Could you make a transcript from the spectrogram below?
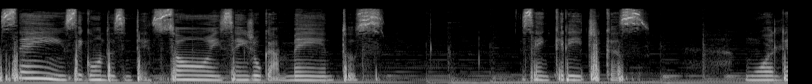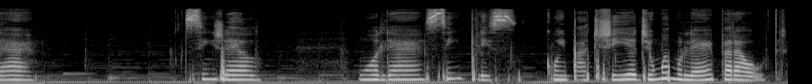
sem segundas intenções, sem julgamentos, sem críticas, um olhar singelo, um olhar simples, com empatia de uma mulher para a outra.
